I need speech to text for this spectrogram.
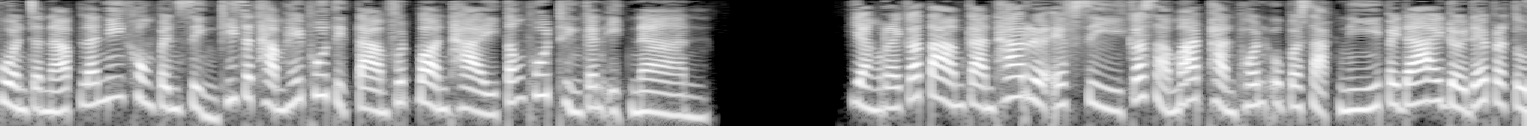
ควรจะนับ และนี่คงเป็นสิ่งที่จะทำให้ผู้ติดตามฟุตบอลไทยต้องพูดถึงกันอีกนาน อย่างไรก็ตามการท่าเรือ FC ก็สามารถผ่านพ้นอุปสรรคนี้ไปได้โดยได้ประตู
